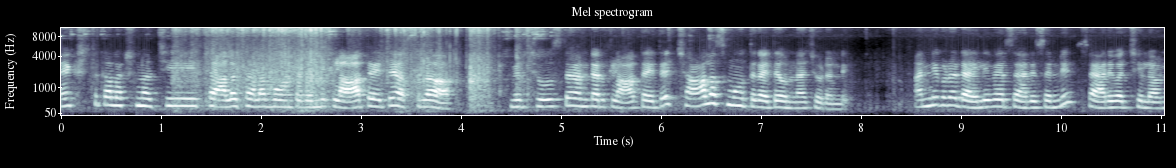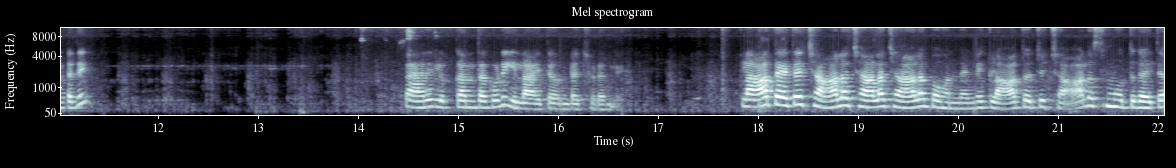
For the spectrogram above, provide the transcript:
నెక్స్ట్ కలెక్షన్ వచ్చి చాలా చాలా బాగుంటుందండి. క్లాత్ అయితే అసలు మీరు చూస్తే అంటారు క్లాత్ అయితే చాలా స్మూత్గా అయితే ఉన్నాయి చూడండి. అన్నీ కూడా డైలీ వేర్ శారీస్ అండి. శారీ వచ్చి ఇలా ఉంటుంది. శారీ లుక్ అంతా కూడా ఇలా అయితే ఉంటుంది చూడండి. క్లాత్ అయితే చాలా చాలా చాలా బాగుందండి. క్లాత్ వచ్చి చాలా స్మూత్గా అయితే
